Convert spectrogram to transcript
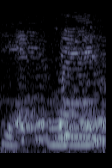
It's when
